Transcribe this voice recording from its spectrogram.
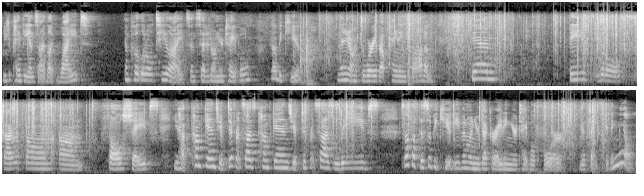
You could paint the inside like white and put little tea lights and set it on your table. That would be cute. And then you don't have to worry about painting the bottom. Then these little styrofoam um, fall shapes. You have pumpkins, you have different sized pumpkins, you have different sized leaves. So I thought this would be cute even when you're decorating your table for your Thanksgiving meal.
